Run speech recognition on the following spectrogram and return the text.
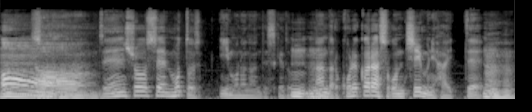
あ前哨戦もっといいものなんですけど、うんうん。なんだろうこれからそこのチームに入って、うんうん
